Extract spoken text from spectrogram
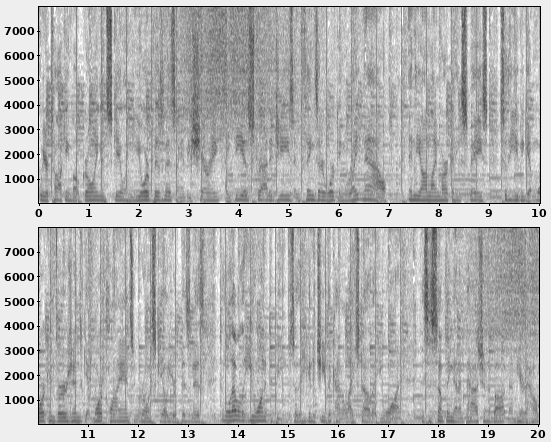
We are talking about growing and scaling your business. I'm going to be sharing ideas, strategies, and things that are working right now in the online marketing space so that you can get more conversions, get more clients, and grow and scale your business to the level that you want it to be so that you can achieve the kind of lifestyle that you want. This is something that I'm passionate about, and I'm here to help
